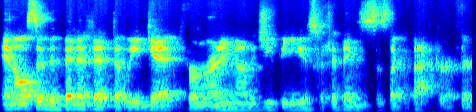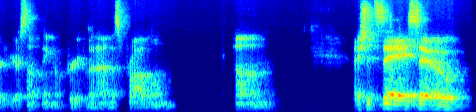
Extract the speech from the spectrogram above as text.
and also the benefit that we get from running on the GPUs, which I think this is like a factor of 30 or something improvement on this problem. Um, I should say, so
